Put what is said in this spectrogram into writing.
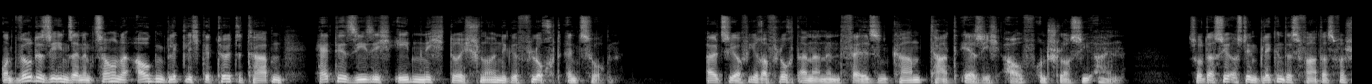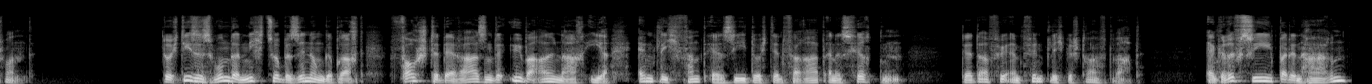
und würde sie in seinem Zorne augenblicklich getötet haben, hätte sie sich eben nicht durch schleunige Flucht entzogen. Als sie auf ihrer Flucht an einen Felsen kam, tat er sich auf und schloss sie ein, so dass sie aus den Blicken des Vaters verschwand. Durch dieses Wunder nicht zur Besinnung gebracht, forschte der Rasende überall nach ihr, endlich fand er sie durch den Verrat eines Hirten, der dafür empfindlich gestraft ward. Er griff sie bei den Haaren,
